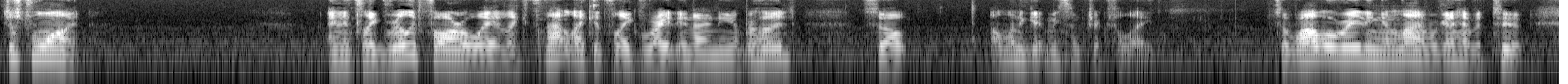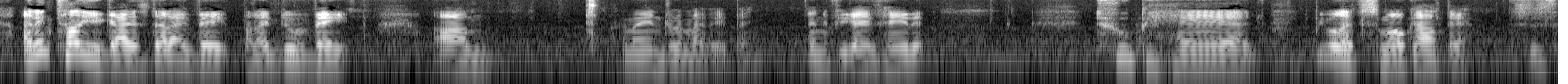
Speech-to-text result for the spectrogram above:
just one. And it's like really far away. Like, it's not like it's like right in our neighborhood. So, I want to get me some Chick fil A. So, while we're waiting in line, we're going to have a toot. I didn't tell you guys that I vape, but I do vape. Um, and I enjoy my vaping. And if you guys hate it, too bad. People that smoke out there, this is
